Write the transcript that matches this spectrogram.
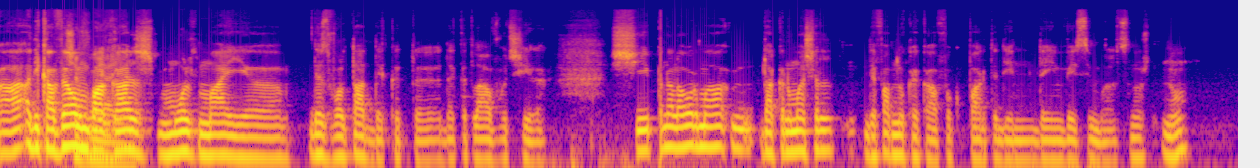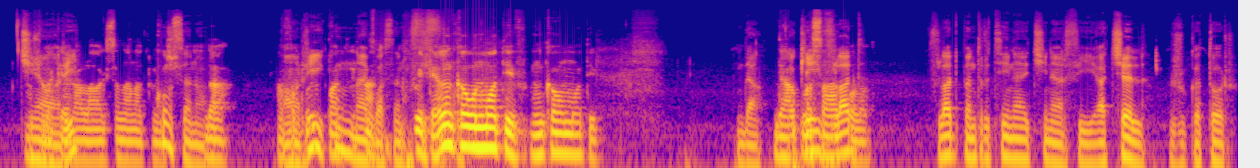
Adică avea Ce un voia bagaj mult mai uh, dezvoltat decât, uh, decât l-a avut Shearer. Și până la urmă, dacă nu mă înșel, de fapt nu cred că a făcut parte din The Invincibles, nu? știu- nu? Cine nu știu dacă Henry? era la Arsenal atunci. Cum să nu? Da. A Henry? făcut Cum parte- naiba Ah, să nu fi Uite, făcut? încă un motiv, încă un motiv Da. de a ok, plasa Vlad, acolo. Vlad, pentru tine cine ar fi acel jucător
